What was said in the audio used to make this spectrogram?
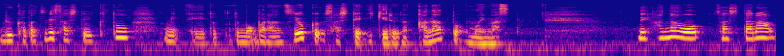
る形で刺していくと,、えーと、とてもバランスよく刺していけるかなと思います。で花を刺したら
